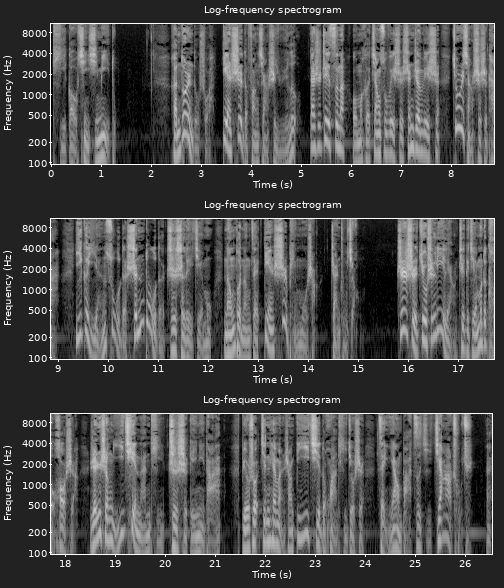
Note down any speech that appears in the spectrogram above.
提高信息密度。很多人都说啊，电视的方向是娱乐。但是这次呢，我们和江苏卫视、深圳卫视就是想试试看，一个严肃的、深度的知识类节目能不能在电视屏幕上站住脚。知识就是力量。这个节目的口号是啊，人生一切难题，知识给你答案。比如说，今天晚上第一期的话题就是怎样把自己嫁出去。哎，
